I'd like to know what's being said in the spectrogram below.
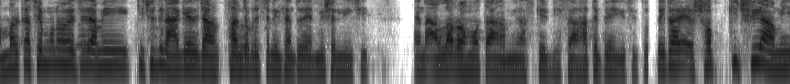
আমার কাছে মনে হয়েছে যে আমি কিছুদিন আগে সান জাপানিজ ট্রেনিং সেন্টারে অ্যাডমিশন নিয়েছি। অ্যান্ড আল্লাহ রহমতে আমি আজকে ভিসা হাতে পেয়ে গেছি। তো এটা সবকিছুই আমি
